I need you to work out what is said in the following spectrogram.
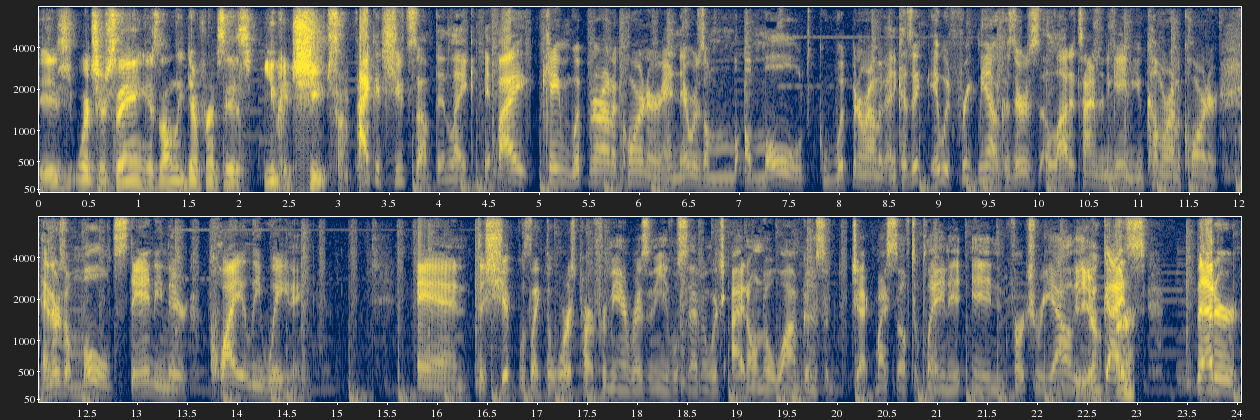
is what you're saying is the only difference is you could shoot something. I could shoot something. Like if I came whipping around a corner and there was a, a mold whipping around the because it, it would freak me out because there's a lot of times in the game you come around a corner and there's a mold standing there quietly waiting. And the ship was like the worst part for me in Resident Evil 7, which I don't know why I'm going to subject myself to playing it in virtual reality. Yeah. You guys better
